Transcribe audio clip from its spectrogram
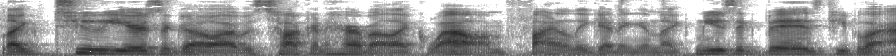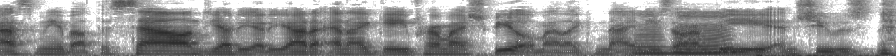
Like two years ago, I was talking to her about like, wow, I'm finally getting in like music biz. People are asking me about the sound, yada yada yada, and I gave her my spiel, my like '90s Mm-hmm. R&B, and she was.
